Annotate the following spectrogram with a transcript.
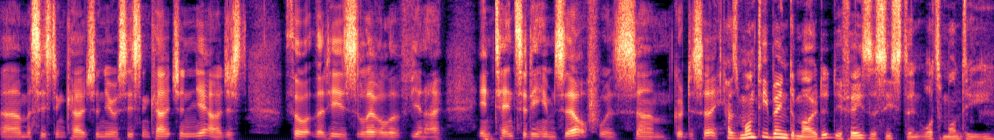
um, assistant coach, the new assistant coach, and yeah, I just thought that his level of you know intensity himself was um, good to see. Has Monty been demoted? If he's assistant, what's Monty?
